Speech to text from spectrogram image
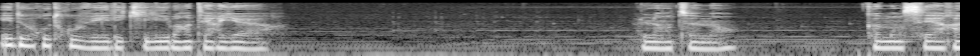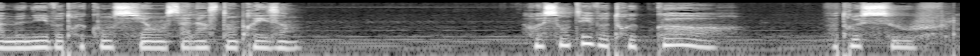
et de retrouver l'équilibre intérieur. Lentement, commencez à ramener votre conscience à l'instant présent. Ressentez votre corps, votre souffle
